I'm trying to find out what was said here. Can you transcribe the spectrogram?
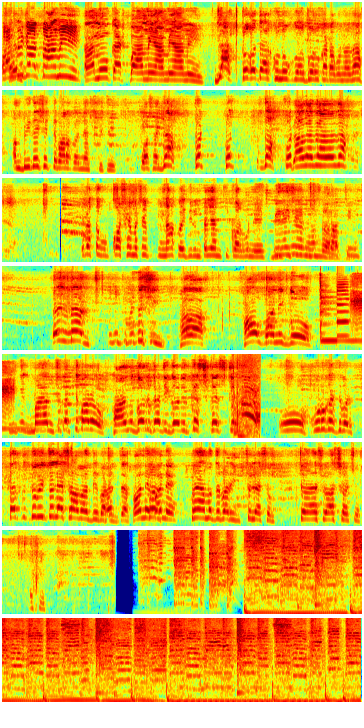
আমি কাটবো আমি। আমিও কাটবো আমি আমি আমি। যা তোকে তো আর কোনো গরু কাটাবো না যা। আমি বিদেশে তে বারো করে আসতেছি কষাই যা ফট ফট যা ফট। যা যা যা যা এবার তো কষাই মাসে না কই দিলাম তাহলে আমি কি করব নে? বিদেশি এই তুমি কি বিদেশি? হ্যাঁ হাউ ফানি গো। তুমি কি মাংস কাটতে পারো? আমি গরু কাটি গরু কেস কেস কেস। ও পুরো কাটতে পারো তাহলে তুমি চলে আসো আমাদের বাড়ি। আচ্ছা, অনেক হ্যাঁ আমাদের বাড়ি। চলে আসো। চলে আসো আসো আসো। আসো।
